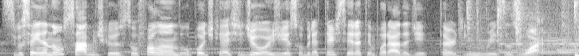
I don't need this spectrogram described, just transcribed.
Se você ainda não sabe de que eu estou falando, o podcast de hoje é sobre a terceira temporada de 13 Reasons Why.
